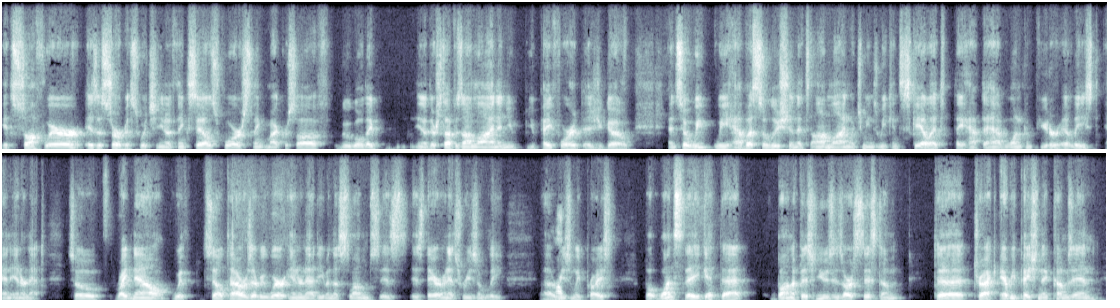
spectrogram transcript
it's software as a service, which you know, think Salesforce, think Microsoft, Google. They, you know, their stuff is online, and you you pay for it as you go. And so we we have a solution that's online, which means we can scale it. They have to have one computer at least and internet. So right now, with cell towers everywhere, internet, even the slums, is is there, and it's reasonably uh, reasonably priced. But once they get that, Boniface uses our system to track every patient that comes in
